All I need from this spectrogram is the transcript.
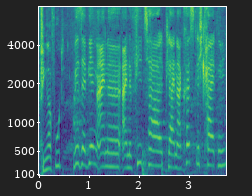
Fingerfood? Wir servieren eine, eine Vielzahl kleiner Köstlichkeiten.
